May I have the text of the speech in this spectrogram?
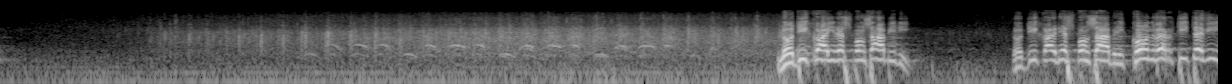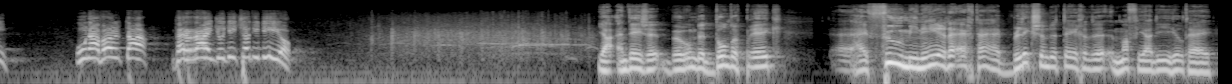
Lo dico ai responsabili, lo dico ai responsabili, convertitevi, una volta verrà il giudizio di Dio. Ja, en deze beroemde donderpreek, eh, hij fulmineerde echt, hij bliksemde tegen de maffia, die hield hij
